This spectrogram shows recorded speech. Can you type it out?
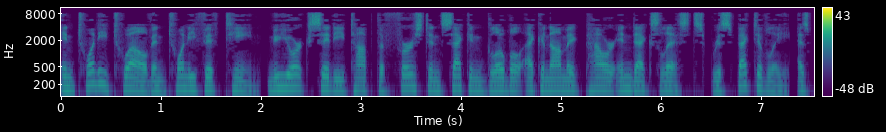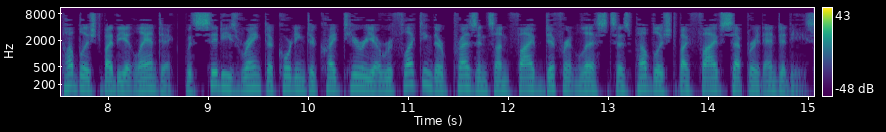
In 2012 and 2015, New York City topped the first and second Global Economic Power Index lists, respectively, as published by The Atlantic, with cities ranked according to criteria reflecting their presence on five different lists as published by five separate entities.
